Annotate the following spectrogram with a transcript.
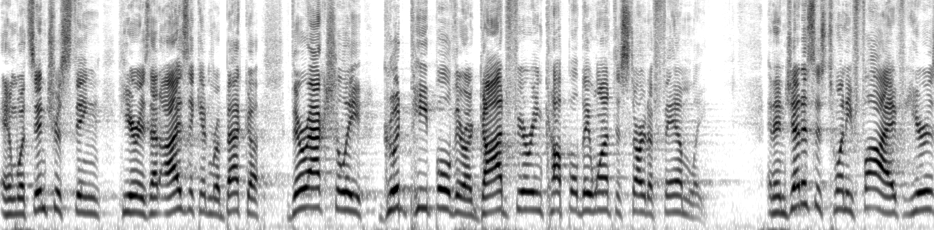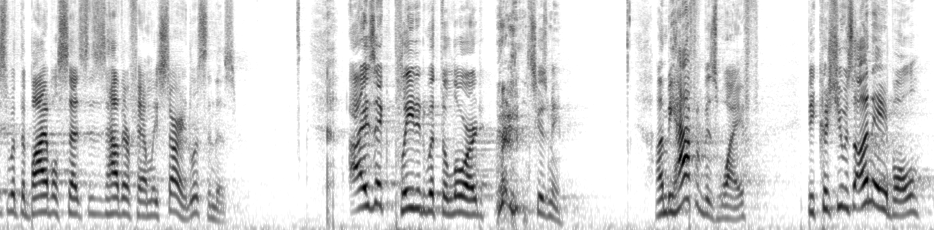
And what's interesting here is that Isaac and Rebecca, they're actually good people. They're a God fearing couple. They want to start a family. And in Genesis 25, here's what the Bible says this is how their family started. Listen to this Isaac pleaded with the Lord, excuse me, on behalf of his wife because she was unable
